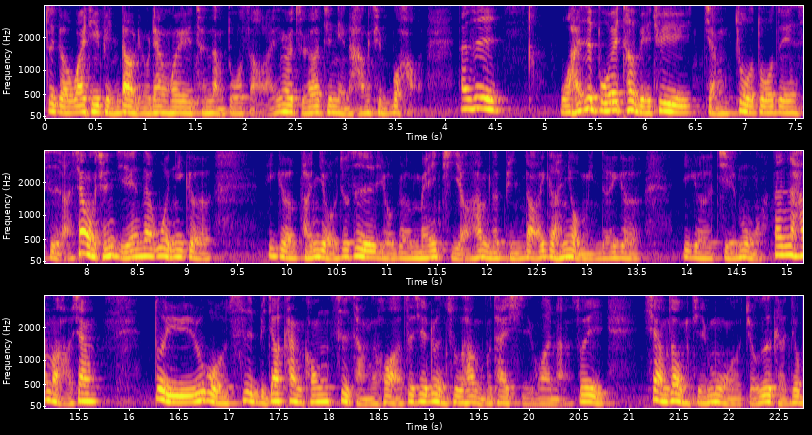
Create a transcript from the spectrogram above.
这个 YT 频道流量会成长多少了，因为主要今年的行情不好。但是我还是不会特别去讲做多这件事啊。像我前几天在问一个一个朋友，就是有个媒体啊，他们的频道一个很有名的一个一个节目啊，但是他们好像。对于如果是比较看空市场的话，这些论述他们不太喜欢啊，所以像这种节目，九日可能就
